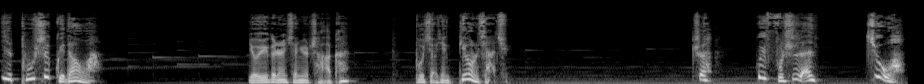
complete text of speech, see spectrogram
也不是轨道啊！”有一个人想去查看，不小心掉了下去。这会腐蚀人，救我！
